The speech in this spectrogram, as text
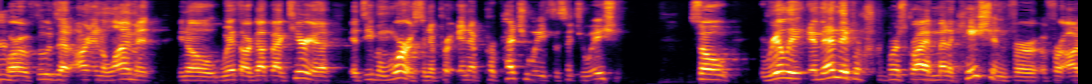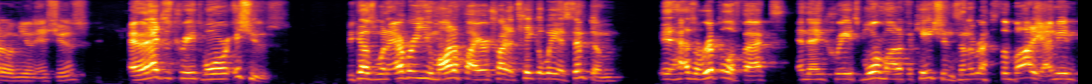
mm-hmm. or foods that aren't in alignment, you know, with our gut bacteria. It's even worse, and it and it perpetuates the situation. So really, and then they pre- prescribe medication for for autoimmune issues, and that just creates more issues. because whenever you modify or try to take away a symptom, it has a ripple effect and then creates more modifications in the rest of the body. I mean,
